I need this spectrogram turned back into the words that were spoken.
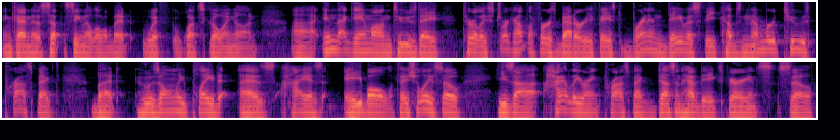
and kind of set the scene a little bit with what's going on. Uh, in that game on Tuesday, Turley struck out the first batter. He faced Brennen Davis, the Cubs' number two prospect, but who has only played as high as A ball officially. So he's a highly ranked prospect, doesn't have the experience. So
